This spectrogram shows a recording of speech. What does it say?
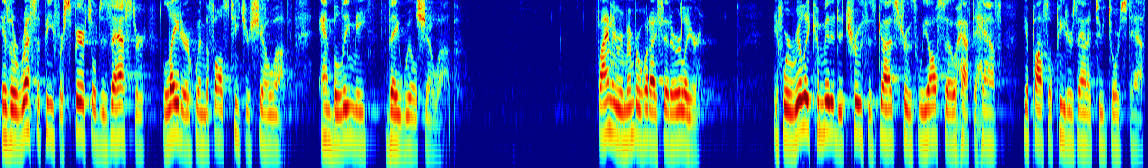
is a recipe for spiritual disaster later when the false teachers show up. And believe me, they will show up. Finally, remember what I said earlier. If we're really committed to truth as God's truth, we also have to have the Apostle Peter's attitude towards death.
